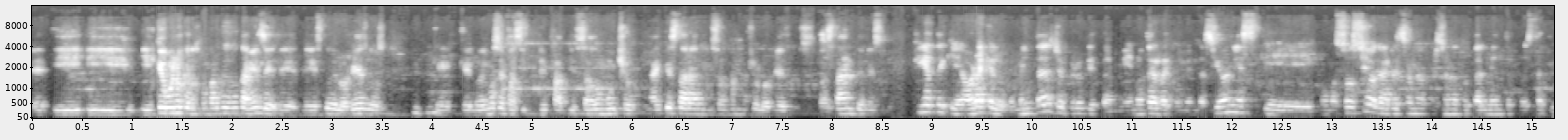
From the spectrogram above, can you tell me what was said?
Eh, y, y, qué bueno que nos compartes eso también de, de, esto de los riesgos, que, que, lo hemos enfatizado mucho. Hay que estar analizando mucho los riesgos, bastante en esto. Fíjate que ahora que lo comentas, yo creo que también otra recomendación es que como socio agarres a una persona totalmente opuesta a ti.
